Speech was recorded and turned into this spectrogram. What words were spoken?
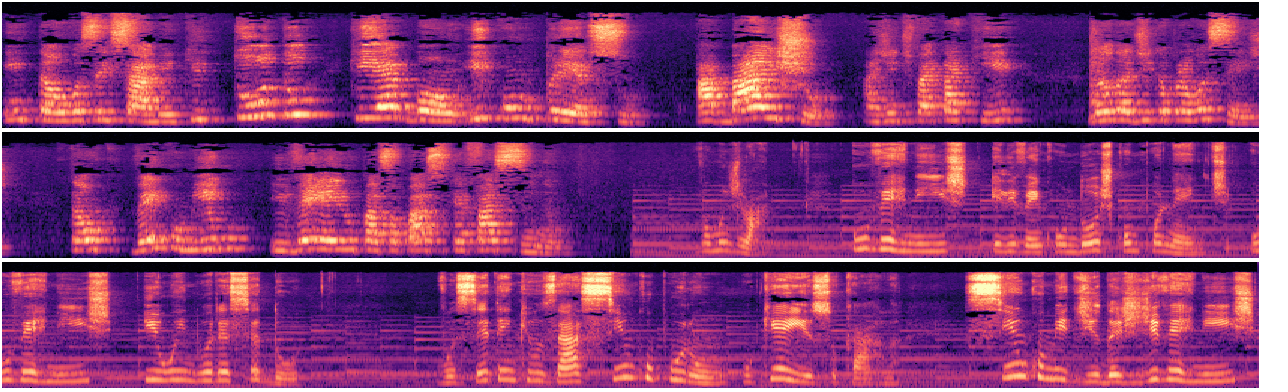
então vocês sabem que tudo que é bom e com preço abaixo, a gente vai estar tá aqui dando a dica para vocês. Então, vem comigo e vem aí no passo a passo que é facinho. Vamos lá. O verniz, ele vem com dois componentes, o verniz e o endurecedor. Você tem que usar 5 por 1. Um. O que é isso, Carla? 5 medidas de verniz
